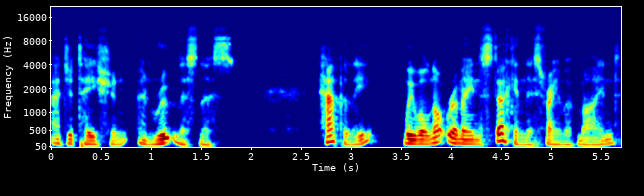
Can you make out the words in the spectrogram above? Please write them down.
agitation and rootlessness. Happily, we will not remain stuck in this frame of mind.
